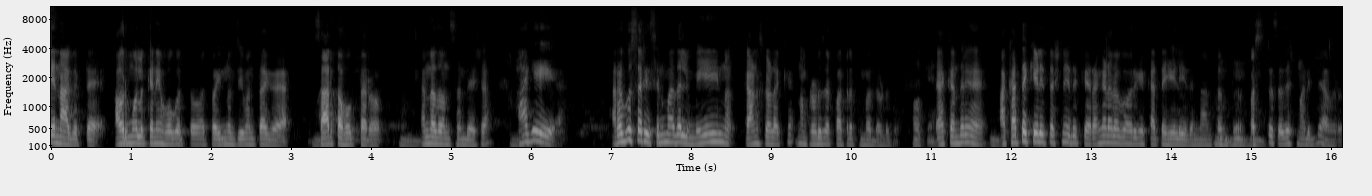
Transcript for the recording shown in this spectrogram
ಏನಾಗುತ್ತೆ? ಅವ್ರ ಮೂಲಕನೇ ಹೋಗುತ್ತೋ ಅಥವಾ ಇನ್ನು ಜೀವಂತಾಗ ಸಾರ್ತಾ ಹೋಗ್ತಾರೋ ಅನ್ನೋದೊಂದು ಅನ್ನೋದು ಒಂದು ಸಂದೇಶ ಹಾಗೆ ರಘು ಸರ್ ಈ ಸಿನಿಮಾದಲ್ಲಿ ಮೇನ್ ಕಾಣಿಸ್ಕೊಳ್ಳಕ್ಕೆ ನಮ್ಮ ಪ್ರೊಡ್ಯೂಸರ್ ಪಾತ್ರ ತುಂಬಾ ದೊಡ್ಡದು. ಯಾಕಂದ್ರೆ ಆ ಕತೆ ಕೇಳಿದ ತಕ್ಷಣ ಇದಕ್ಕೆ ರಂಗಣ ರಘು ಅವರಿಗೆ ಕತೆ ಹೇಳಿ ಇದನ್ನ ಅಂತಂದು. ಫಸ್ಟ್ ಸಜೆಸ್ಟ್ ಮಾಡಿದ್ದೆ ಅವರು.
